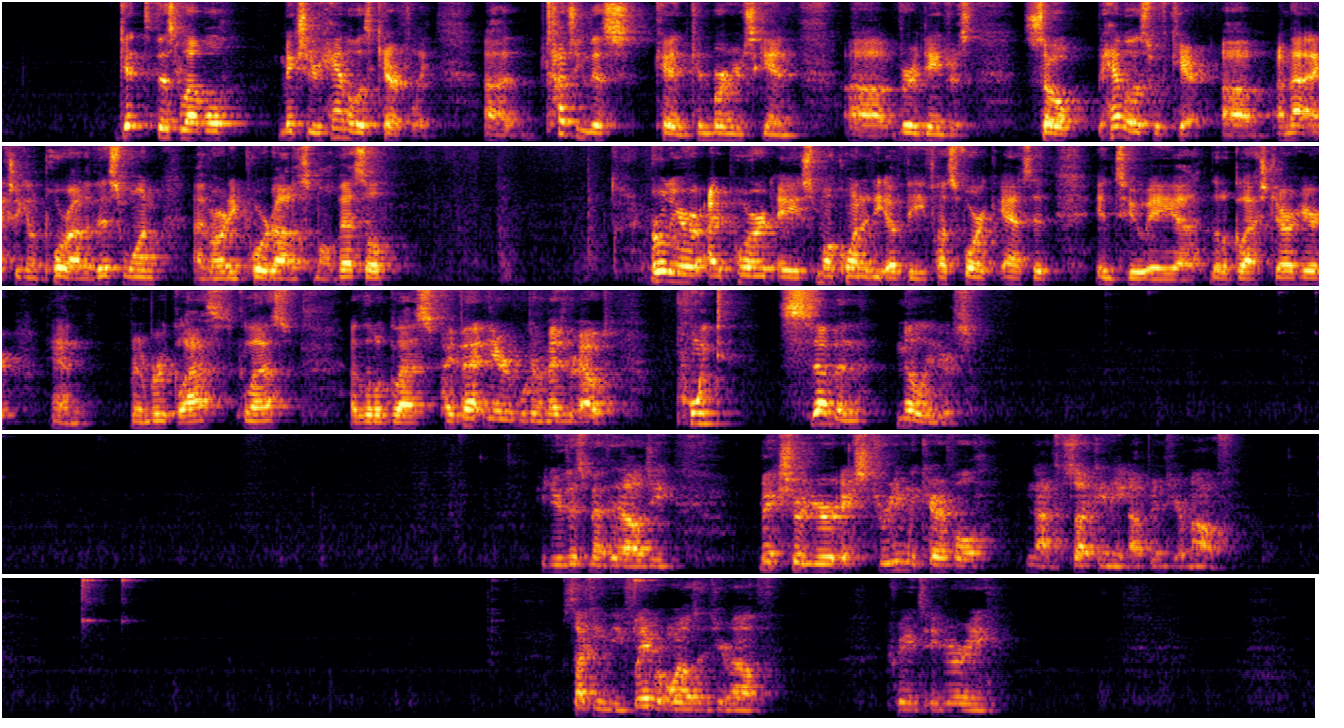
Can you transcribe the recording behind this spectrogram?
get to this level, make sure you handle this carefully. Uh, touching this can, can burn your skin. Uh, very dangerous. So handle this with care. Um, I'm not actually going to pour out of this one. I've already poured out a small vessel. Earlier, I poured a small quantity of the phosphoric acid into a uh, little glass jar here. And remember, glass, glass, a little glass pipette here. We're going to measure out 0.7 milliliters. If you do this methodology, make sure you're extremely careful not to suck any up into your mouth. Sucking the flavor oils into your mouth creates a very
